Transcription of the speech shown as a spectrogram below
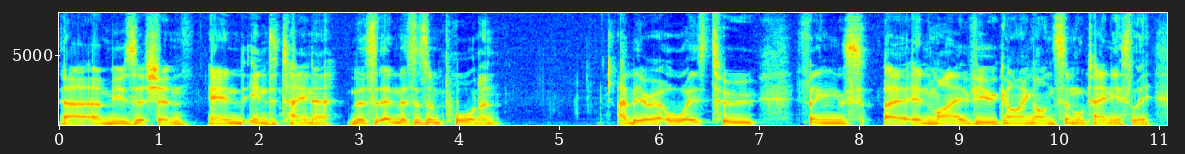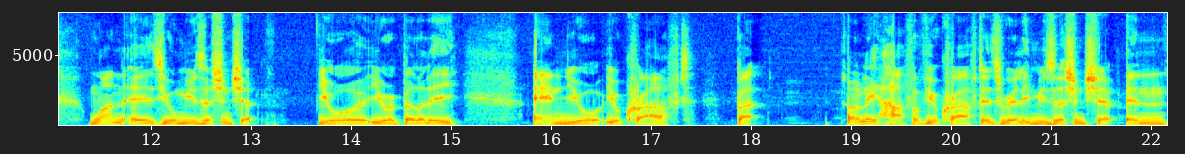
uh, a musician and entertainer this and this is important there are always two things uh, in my view going on simultaneously one is your musicianship your your ability and your your craft, but only half of your craft is really musicianship. In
